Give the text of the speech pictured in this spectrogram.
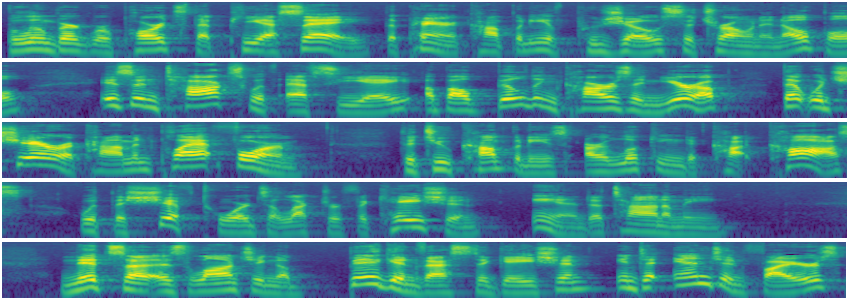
Bloomberg reports that PSA, the parent company of Peugeot, Citroën, and Opel, is in talks with FCA about building cars in Europe that would share a common platform. The two companies are looking to cut costs with the shift towards electrification and autonomy. NHTSA is launching a big investigation into engine fires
